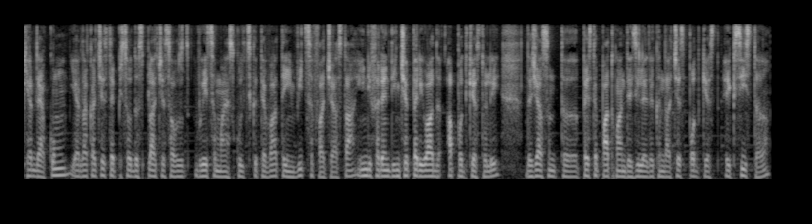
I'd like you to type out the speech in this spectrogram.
chiar de acum, iar dacă acest episod îți place sau vrei să mai asculti câteva, te invit să faci asta, indiferent din ce perioadă a podcastului. Deja sunt uh, peste 4 ani de zile de când acest podcast există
